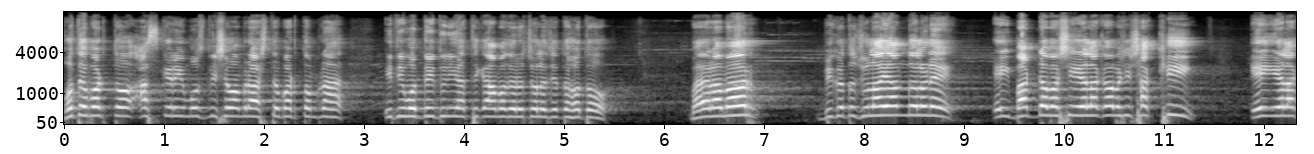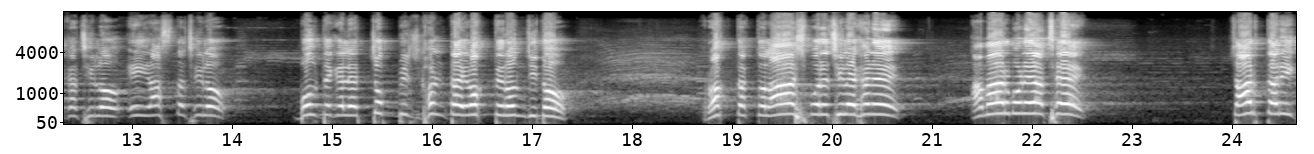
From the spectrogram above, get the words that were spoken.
হতে পারতো, আজকের এই মজলিসেও আমরা আসতে পারতাম না, ইতিমধ্যেই দুনিয়া থেকে আমাদেরও চলে যেতে হতো। ভাইয়ের আমার, বিগত জুলাই আন্দোলনে এই বাড্ডাবাসী এলাকাবাসী সাক্ষী, এই এলাকা ছিল, এই রাস্তা ছিল, বলতে গেলে চব্বিশ ঘন্টায় রক্তে রঞ্জিত। রক্তাক্ত লাশ পড়েছিল এখানে। আমার মনে আছে, চার তারিখ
